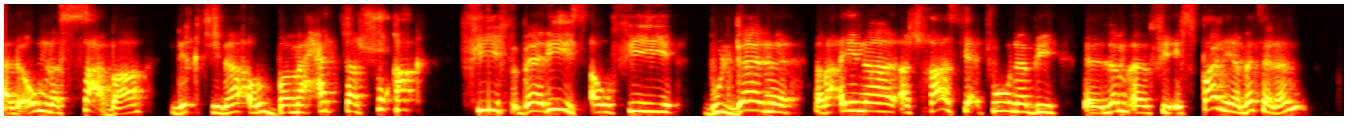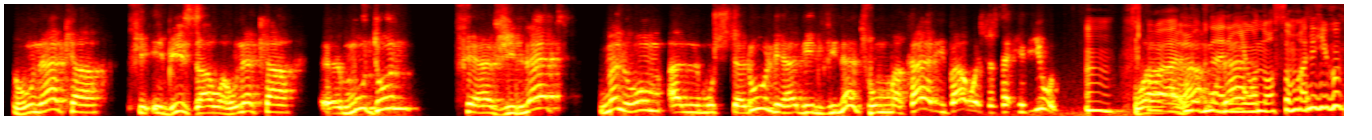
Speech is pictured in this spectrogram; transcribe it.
العملة الصعبة لاقتناء ربما حتى شقق في باريس أو في بلدان رأينا أشخاص يأتون ب لم في إسبانيا مثلا هناك في إيبيزا وهناك مدن فيها فيلات من هم المشترون لهذه الفيلات؟ هم مغاربه وجزائريون. ولبنانيون والصوماليون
